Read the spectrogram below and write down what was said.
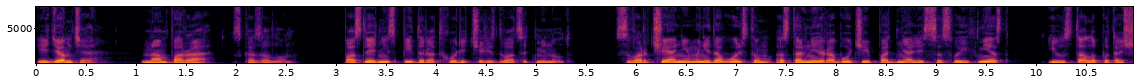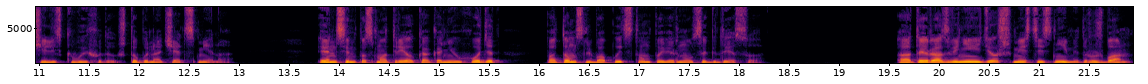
«Идемте, нам пора», — сказал он. «Последний спидер отходит через двадцать минут». С ворчанием и недовольством остальные рабочие поднялись со своих мест и устало потащились к выходу, чтобы начать смену. Энсин посмотрел, как они уходят, потом с любопытством повернулся к Десу. «А ты разве не идешь вместе с ними, дружбан?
